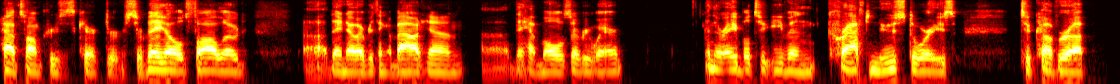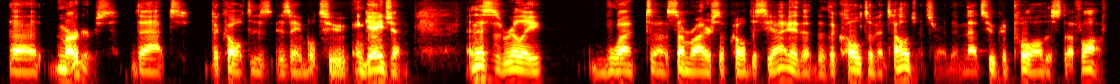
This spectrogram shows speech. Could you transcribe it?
have Tom Cruise's character surveilled, followed. Uh, they know everything about him. Uh, they have moles everywhere, and they're able to even craft news stories to cover up uh, murders that the cult is is able to engage in. And this is really what uh, some writers have called the CIA, the, the, the, cult of intelligence, right? And that's who could pull all this stuff off.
